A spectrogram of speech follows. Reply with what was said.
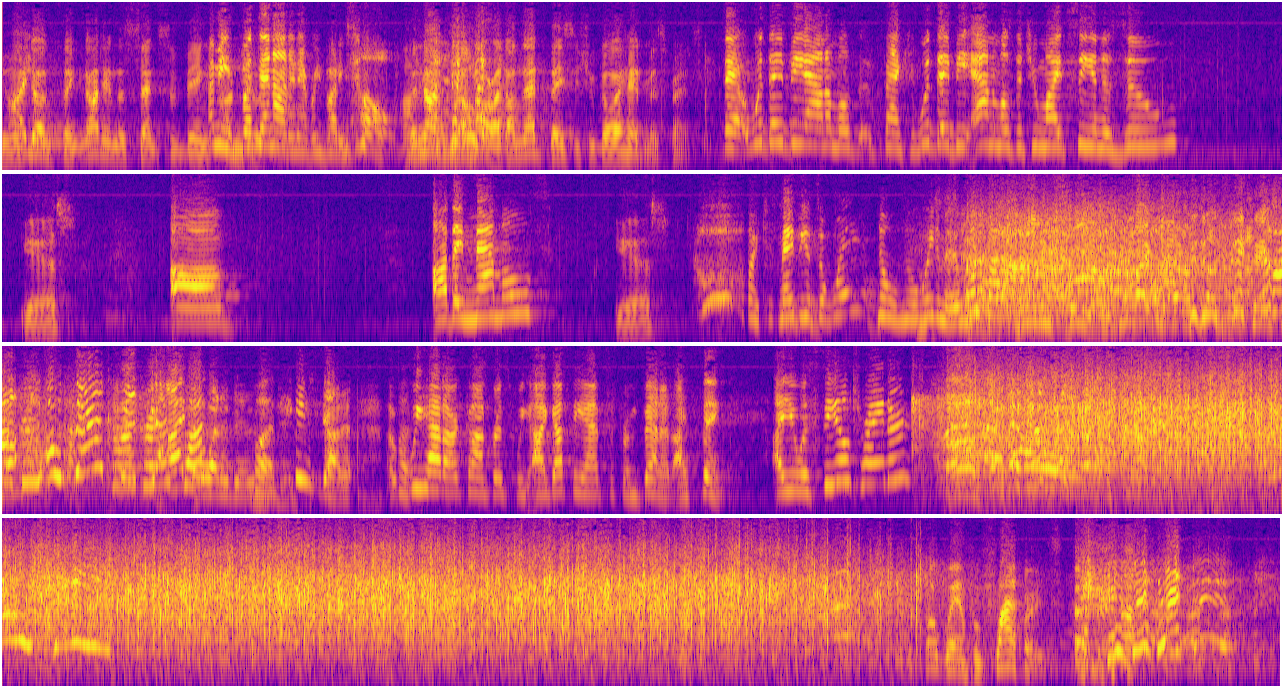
I don't think, not in the sense of being I mean, but they're not in everybody's home. They're not, well, all right, on that basis, you go ahead, Miss Francis. There, would they be animals? Thank you. Would they be animals that you might see in a zoo? Yes. Uh, are they mammals? Yes. I just Maybe it's a whale. No, no, wait a minute. What about Would you like to have a consultation? Oh, that's it. Conference? I know What? what it is. What? He's got it. Uh, we had our conference. We, I got the answer from Bennett, I think. Are you a SEAL trainer? It's a program for flappers.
